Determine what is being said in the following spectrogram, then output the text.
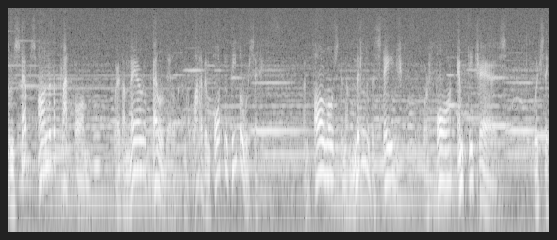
some steps onto the platform where the mayor of Belleville and a lot of important people were sitting. And almost in the middle of the stage were four empty chairs, which the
